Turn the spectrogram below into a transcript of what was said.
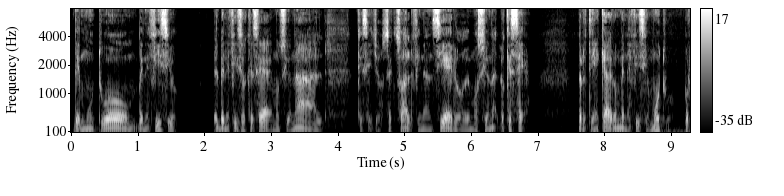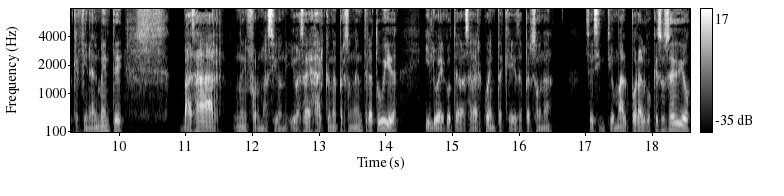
de mutuo beneficio, el beneficio que sea, emocional, qué sé yo, sexual, financiero, emocional, lo que sea. Pero tiene que haber un beneficio mutuo, porque finalmente vas a dar una información y vas a dejar que una persona entre a tu vida y luego te vas a dar cuenta que esa persona se sintió mal por algo que sucedió,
